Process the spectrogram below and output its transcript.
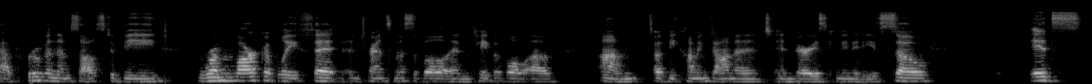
uh, proven themselves to be remarkably fit and transmissible and capable of um, of becoming dominant in various communities. So it's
